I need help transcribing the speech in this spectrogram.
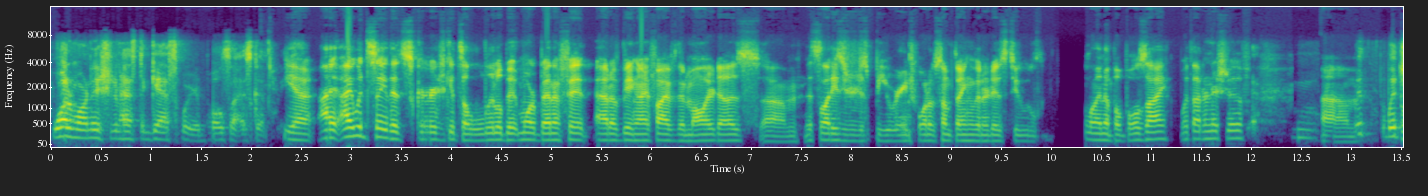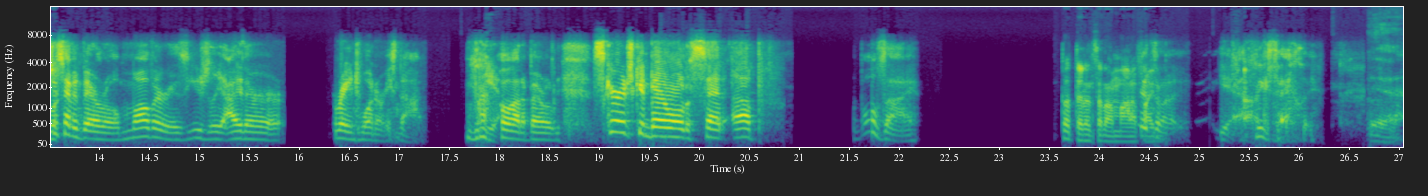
one more initiative has to guess where your bullseye is going to be. Yeah, I, I would say that Scourge gets a little bit more benefit out of being I five than Mauler does. Um, it's a lot easier to just be range one of something than it is to line up a bullseye without initiative. Mm, Um, With, with just having barrel roll, Mauler is usually either range one or he's not. Not Yeah. a lot of barrel. Scourge can barrel roll to set up the bullseye. but then it's an unmodified, It's yeah, shot. exactly. Yeah.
